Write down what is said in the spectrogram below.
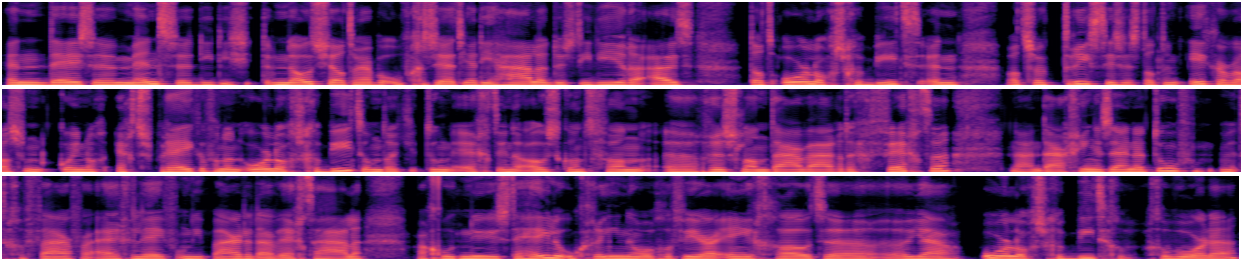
En deze mensen die die noodshelter hebben opgezet, ja, die halen dus die dieren uit dat oor oorlogsgebied. En wat zo triest is, is dat toen ik er was, kon je nog echt spreken van een oorlogsgebied. Omdat je toen echt in de oostkant van uh, Rusland, daar waren de gevechten. Nou, en daar gingen zij naartoe met gevaar voor eigen leven om die paarden daar weg te halen. Maar goed, nu is de hele Oekraïne ongeveer één grote uh, ja, oorlogsgebied geworden.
